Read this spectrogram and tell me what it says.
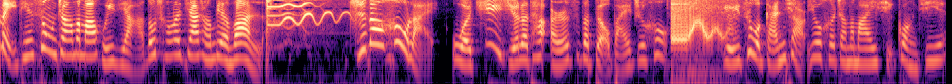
每天送张大妈回家都成了家常便饭了。直到后来，我拒绝了他儿子的表白之后，有一次我赶巧又和张大妈一起逛街，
